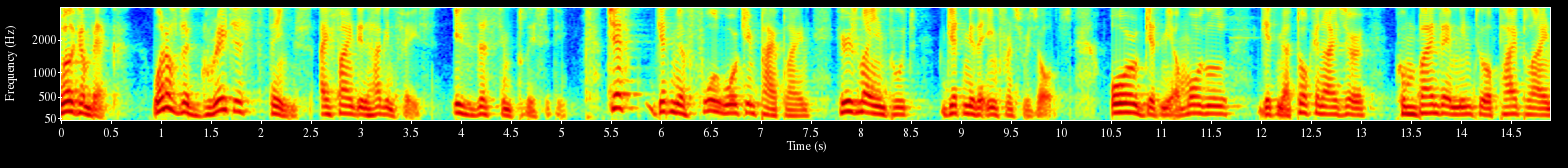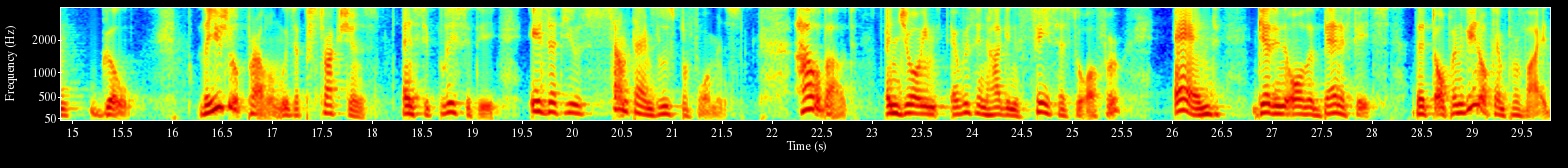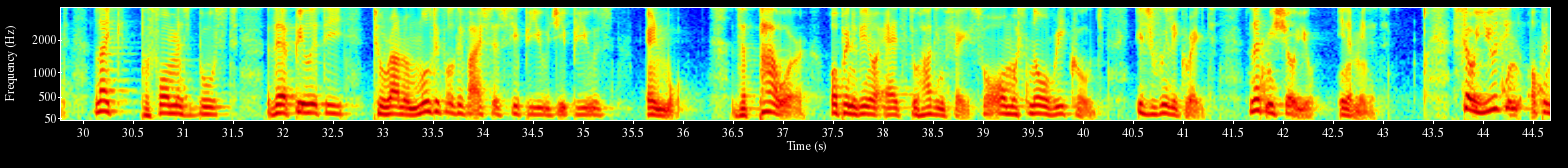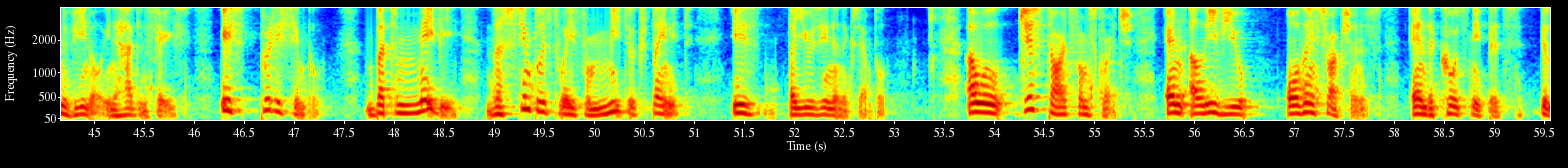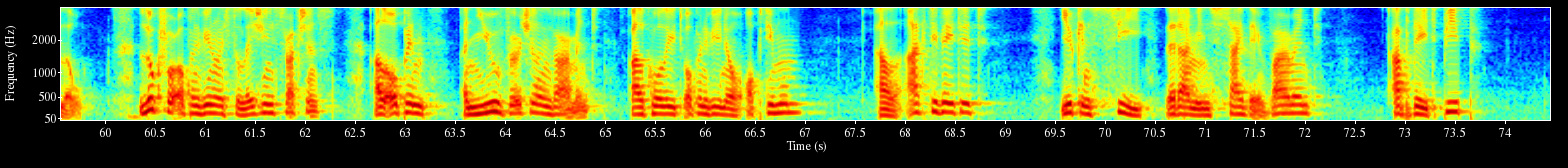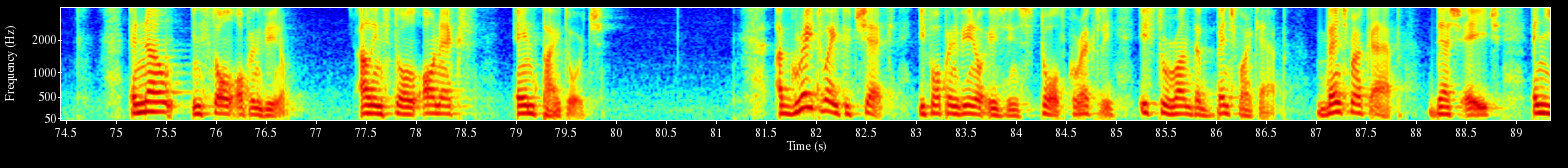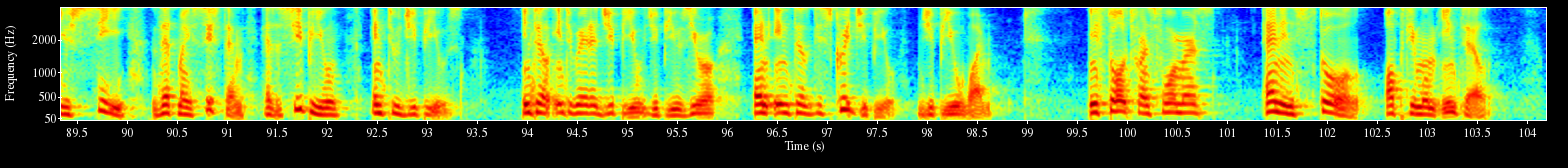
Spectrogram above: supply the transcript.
Welcome back. One of the greatest things I find in Hugging Face is the simplicity. Just get me a full working pipeline, here's my input, get me the inference results. Or get me a model, get me a tokenizer, combine them into a pipeline, go. The usual problem with abstractions and simplicity is that you sometimes lose performance. How about enjoying everything Hugging Face has to offer and getting all the benefits that OpenVINO can provide, like performance boost, the ability to run on multiple devices, CPU, GPUs, and more. The power OpenVINO adds to Hugging Face for almost no recode is really great. Let me show you in a minute. So using OpenVINO in Hugging Face is pretty simple, but maybe the simplest way for me to explain it is by using an example. I will just start from scratch and I'll leave you all the instructions and the code snippets below. Look for OpenVINO installation instructions. I'll open a new virtual environment. I'll call it OpenVINO Optimum. I'll activate it. You can see that I'm inside the environment. Update pip. And now install OpenVINO. I'll install ONNX and PyTorch. A great way to check if OpenVINO is installed correctly is to run the benchmark app. Benchmark app dash H and you see that my system has a CPU and two GPUs. Intel integrated GPU, GPU 0, and Intel discrete GPU, GPU 1. Install transformers and install Optimum Intel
